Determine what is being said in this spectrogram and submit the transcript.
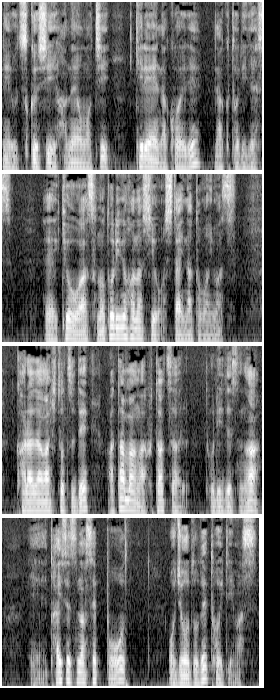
ね、美しい羽を持ち綺麗な声で鳴く鳥です、えー、今日はその鳥の話をしたいなと思います。体が一つで頭が二つある鳥ですが、え、大切な説法をお浄土で説いています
